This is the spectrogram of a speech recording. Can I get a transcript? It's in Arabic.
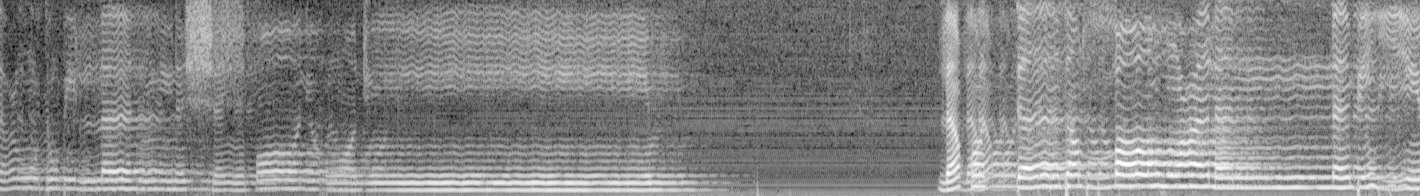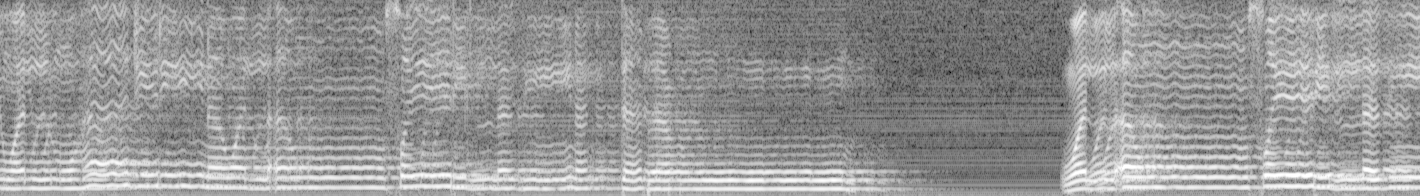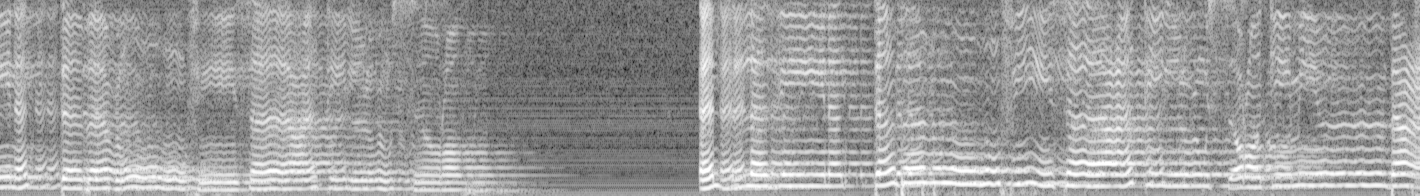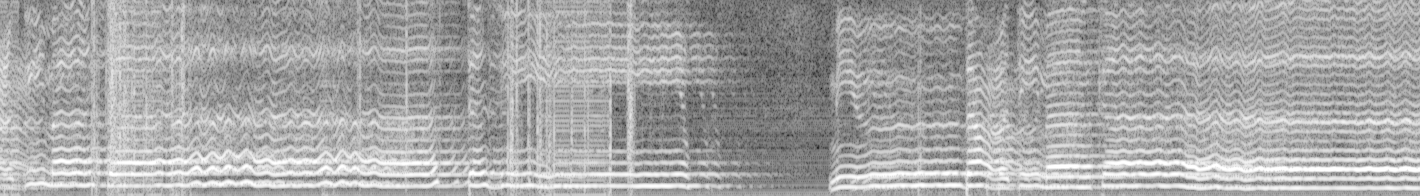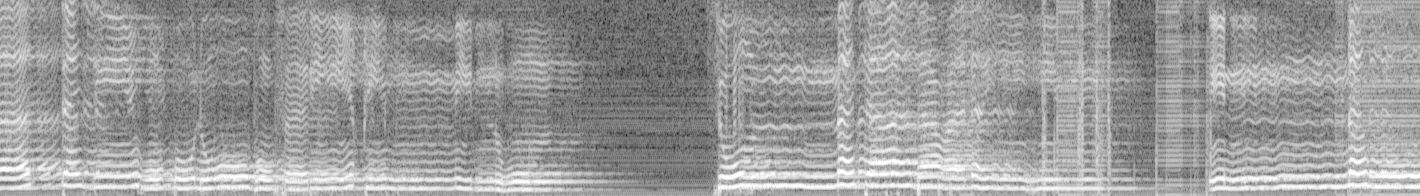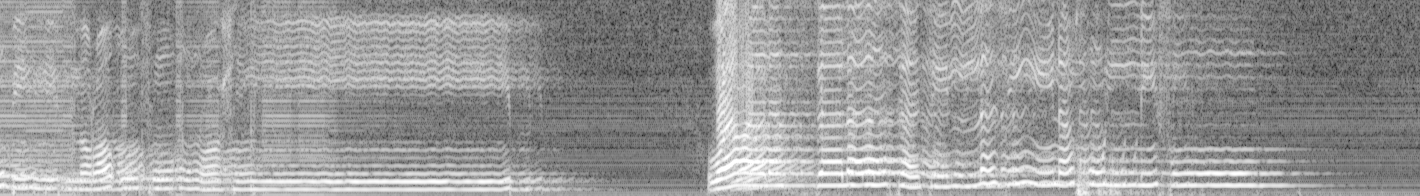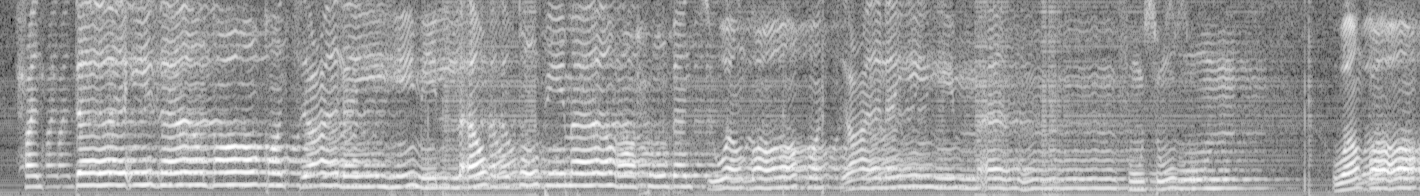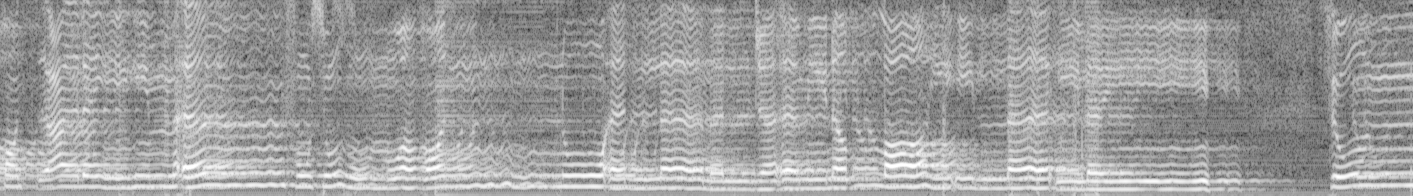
أعوذ بالله من الشيطان الرجيم. لقد تاب الله على النبي والمهاجرين والأنصير الذين اتبعوه والأنصير الذين اتبعوه في ساعة العسرة. الذين اتبعوه في ساعة العسرة من بعد ما كاد تزيغ. من بعد ما كاد تاب عليهم. إنه بهم رءوف رحيم. وعلى الثلاثة الذين خلفوا حتى إذا ضاقت عليهم الأرض بما رحبت وضاقت عليهم أنفسهم وضاقت عليهم أنفسهم وظنوا أن لا ملجأ من الله إلا إليه.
